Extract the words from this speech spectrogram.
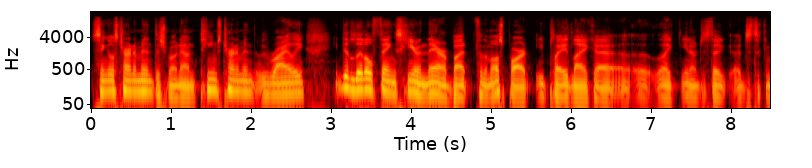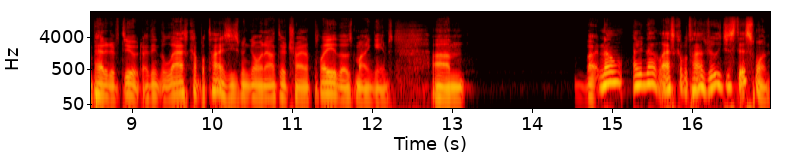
singles tournament, the Schmoedown teams tournament with Riley. He did little things here and there, but for the most part, he played like a, like you know just a just a competitive dude. I think the last couple times he's been going out there trying to play those mind games. Um, but no, I mean not last couple times, really just this one.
